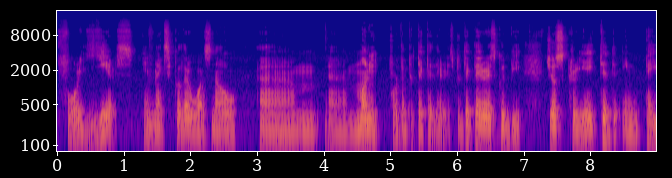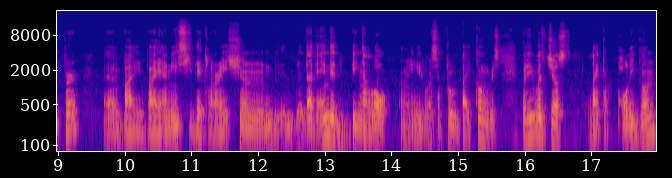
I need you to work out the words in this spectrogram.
For years in Mexico, there was no um, uh, money for the protected areas. Protected areas could be just created in paper uh, by by an easy declaration that ended being a law. I mean, it was approved by Congress, but it was just like a polygon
